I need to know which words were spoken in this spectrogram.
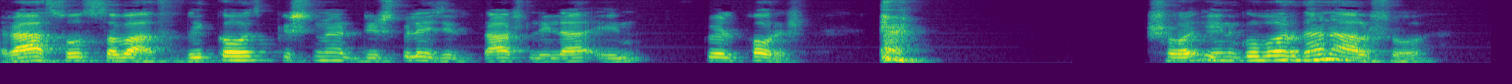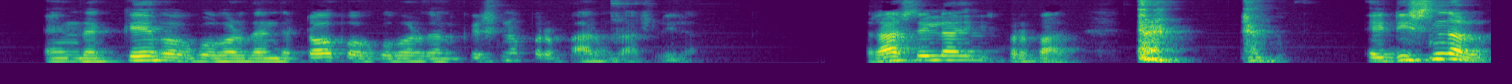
रासोत्सवात because Krishna display is ras lila in twelfth forest so in Govardhan also in the cave of Govardhan, the top of Govardhan, Krishna performed Ras Lila. Ras Lila is performed. Additional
